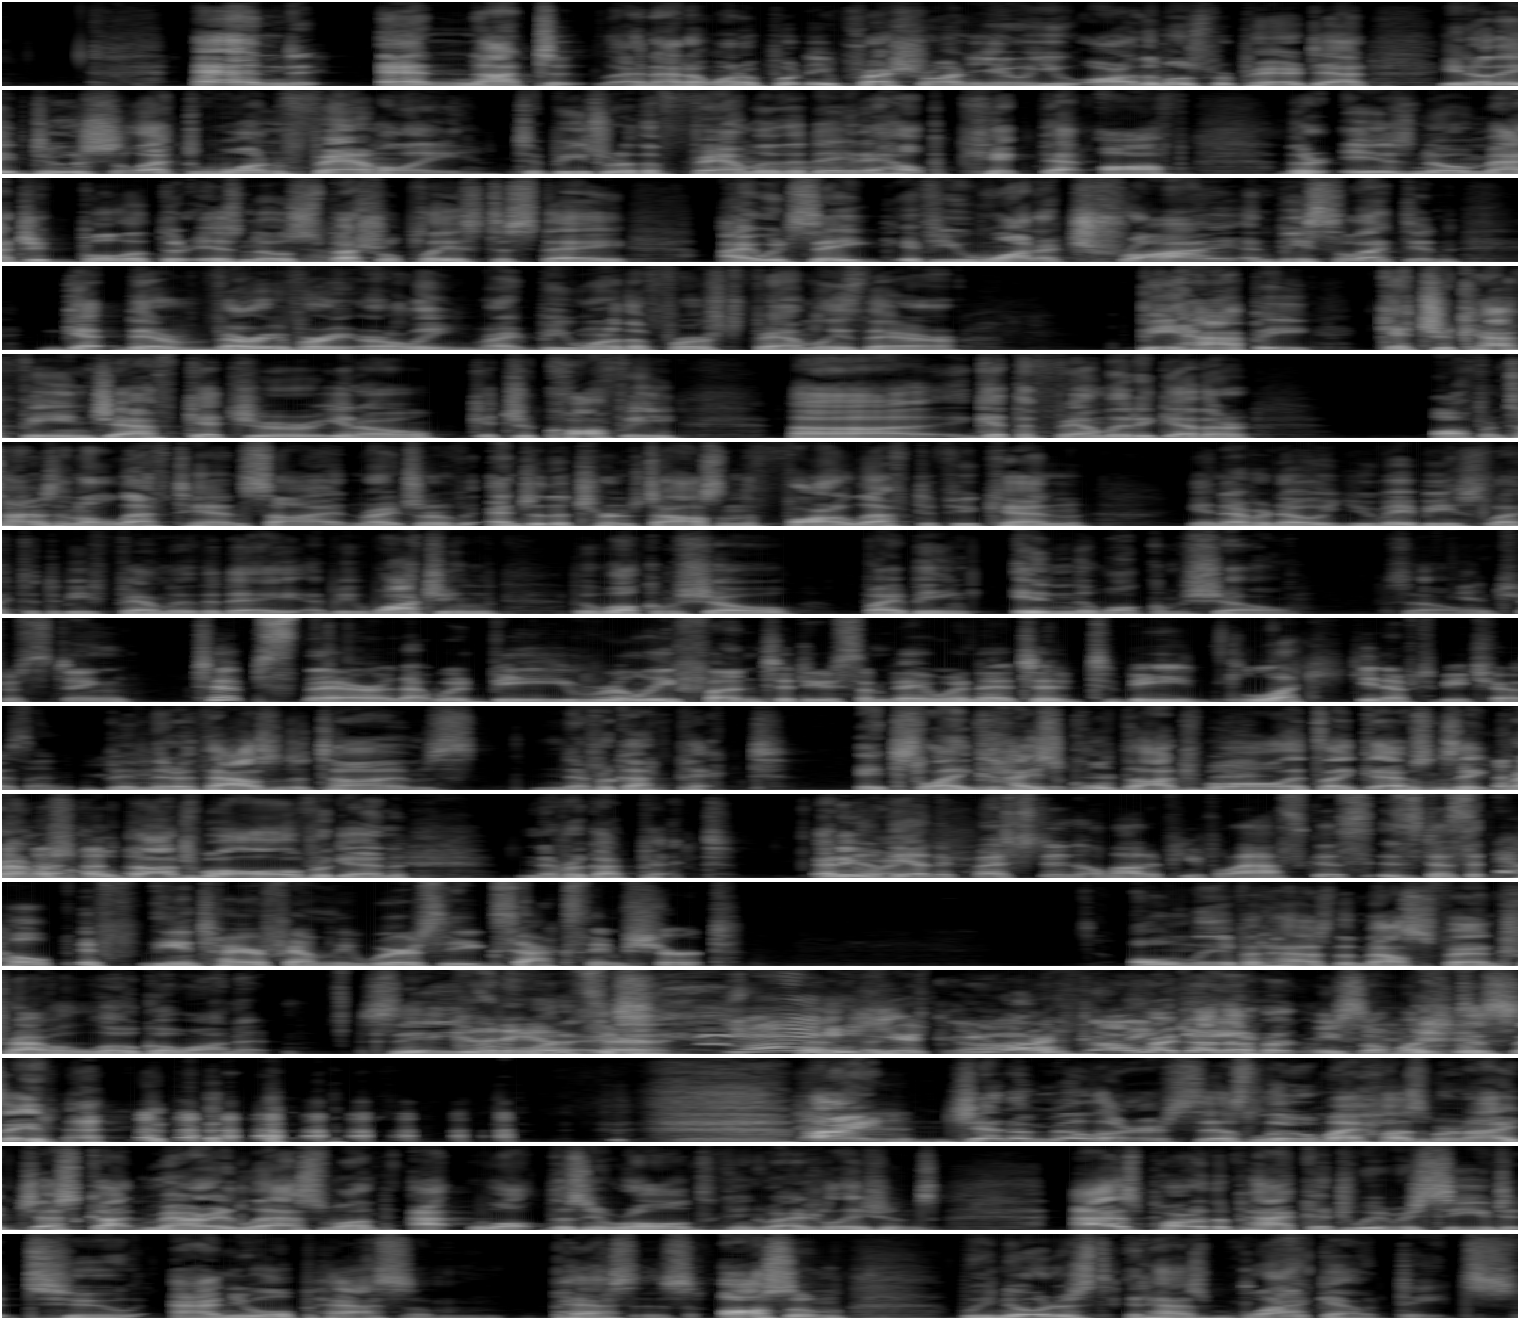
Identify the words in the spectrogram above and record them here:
and and not to and I don't want to put any pressure on you. You are the most prepared dad. You know, they do select one family to be sort of the family of the day to help kick that off. There is no magic bullet, there is no special place to stay. I would say if you want to try and be selected, get there very, very early, right? Be one of the first families there. Be happy, get your caffeine, Jeff, get your, you know, get your coffee, uh, get the family together. Oftentimes on the left-hand side, right? Sort of enter the turnstiles on the far left if you can. You never know. You may be selected to be family of the day and be watching the welcome show by being in the welcome show. So Interesting tips there. That would be really fun to do someday, wouldn't it? To to be lucky enough to be chosen. been there thousands of times, never got picked. It's like high school dodgeball. It's like I was gonna say grammar school dodgeball all over again. Never got picked. You Anyway, know, the other question a lot of people ask us is does it help if the entire family wears the exact same shirt? only if it has the Mouse Fan Travel logo on it. See, Good What- answer. Yay! You're, you are oh my god, that hurt me so much to say that. All right, Jenna Miller says, Lou, my husband and I just got married last month at Walt Disney World. Congratulations. As part of the package, we received two annual passum, passes. Awesome. We noticed it has blackout dates.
